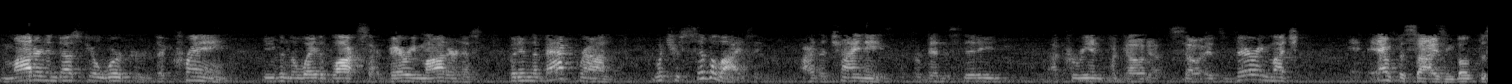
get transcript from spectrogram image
The modern industrial worker, the crane, even the way the blocks are, very modernist. But in the background, what you're civilizing are the Chinese, the Forbidden City, a Korean pagoda. So it's very much emphasizing both the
